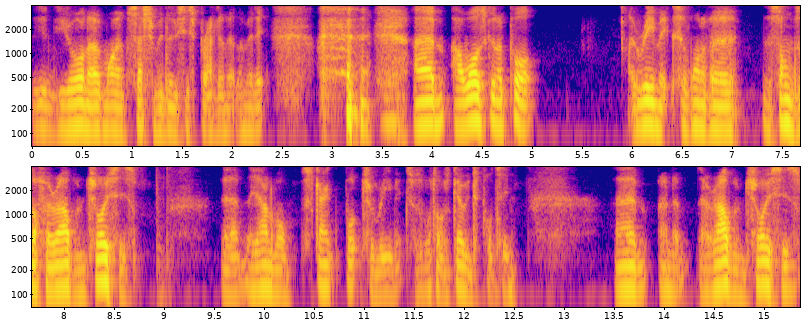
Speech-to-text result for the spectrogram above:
you, you all know my obsession with Lucy Spraggan at the minute. um, I was going to put a remix of one of her the songs off her album Choices. Uh, the Animal Skank Butcher remix was what I was going to put in. Um, and uh, her album Choices,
